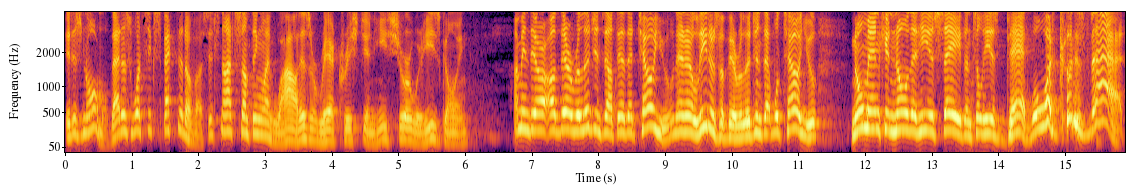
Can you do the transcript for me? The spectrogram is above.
It is normal. That is what's expected of us. It's not something like, wow, there's a rare Christian. He's sure where he's going. I mean, there are, there are religions out there that tell you, there are leaders of their religions that will tell you, no man can know that he is saved until he is dead. Well, what good is that?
